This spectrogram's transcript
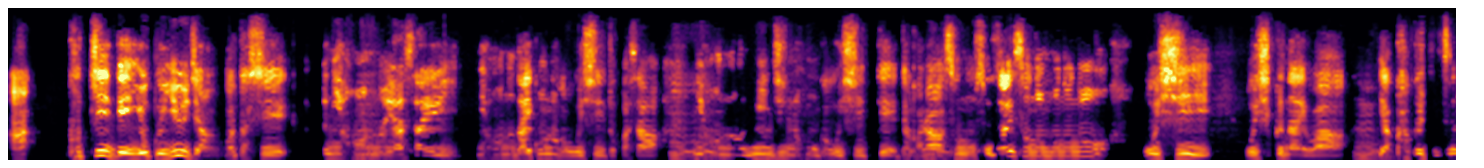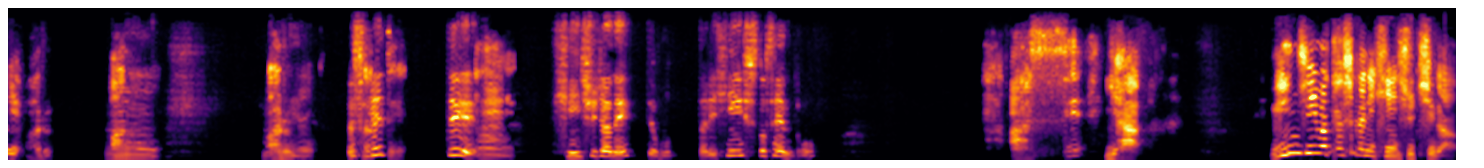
あ、こっちでよく言うじゃん。私、日本の野菜、日本の大根の方が美味しいとかさ、うんうん日本の人参の方が美味しいって。だから、うんその素材そのものの美味しい、美味しくないは、うんいや、確実にある。あの、うんあるよ。それっだって。品種じゃね？って思ったり、品種と鮮度？あ、せ、いや、人参は確かに品種違う。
